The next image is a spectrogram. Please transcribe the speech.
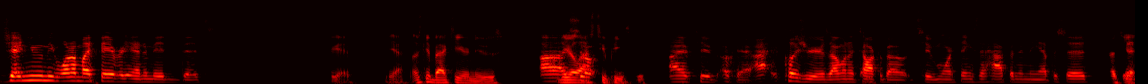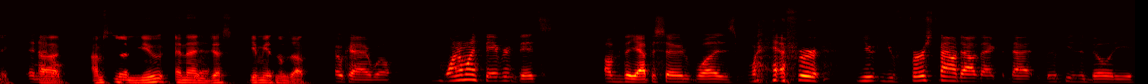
genuinely one of my favorite animated bits. Okay, yeah, let's get back to your news. Uh, your so last two pieces. I have two. Okay, I, close your ears. I want to talk about two more things that happened in the episode. Okay, And and uh, I am just gonna mute and then Yeah. just give me a thumbs up. okay, I will. One of my favorite bits of the episode was whenever you you first found out that that Luffy's ability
